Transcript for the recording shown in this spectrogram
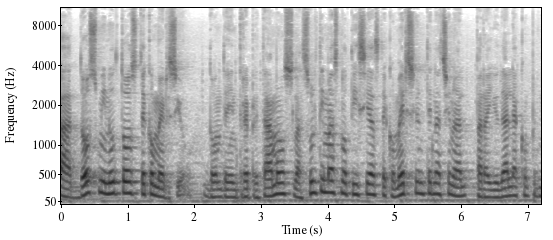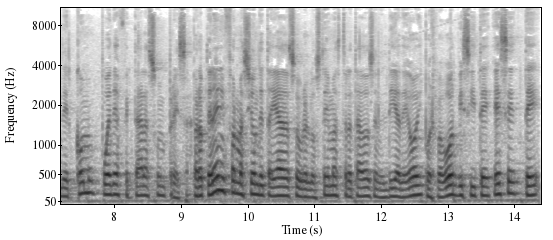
a Dos Minutos de Comercio, donde interpretamos las últimas noticias de comercio internacional para ayudarle a comprender cómo puede afectar a su empresa. Para obtener información detallada sobre los temas tratados en el día de hoy, por favor visite strtrade.com.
